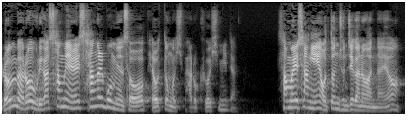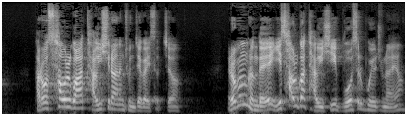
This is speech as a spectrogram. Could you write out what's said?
여러분 바로 우리가 사무엘 상을 보면서 배웠던 것이 바로 그것입니다. 사무엘 상에 어떤 존재가 나왔나요? 바로 사울과 다윗이라는 존재가 있었죠. 여러분 그런데 이 사울과 다윗이 무엇을 보여주나요?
